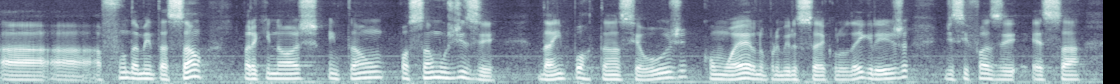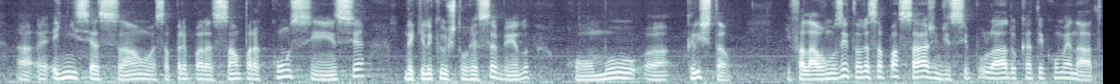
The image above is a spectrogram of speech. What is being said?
a, a, a fundamentação para que nós então possamos dizer da importância hoje, como era no primeiro século da igreja, de se fazer essa iniciação, essa preparação para a consciência daquilo que eu estou recebendo como uh, cristão. E falávamos então dessa passagem, discipulado, catecumenato,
